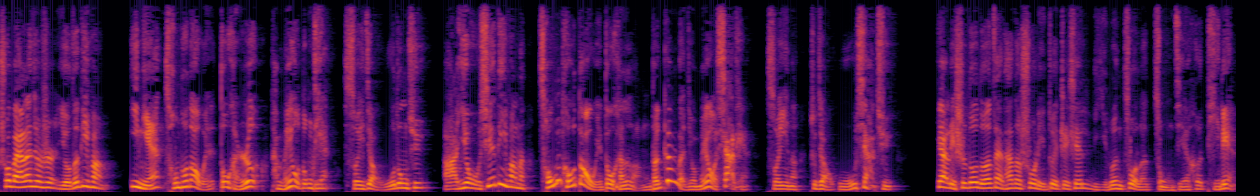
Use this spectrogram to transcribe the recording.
说白了就是有的地方一年从头到尾都很热，它没有冬天，所以叫无冬区啊。有些地方呢从头到尾都很冷，它根本就没有夏天，所以呢就叫无夏区。亚里士多德在他的书里对这些理论做了总结和提炼。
